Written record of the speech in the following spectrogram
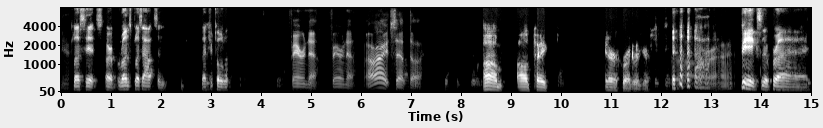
Yeah. plus hits or runs plus outs, and that's your total. Fair enough. Fair enough. All right, Seth Dog. Um, I'll take Eric Rodriguez. All right. Big surprise.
